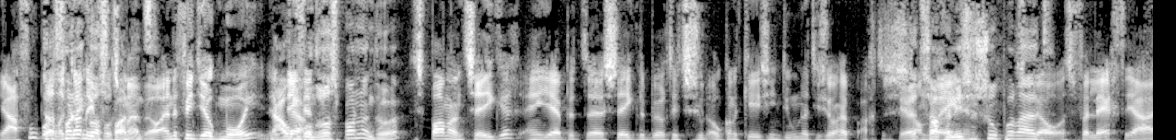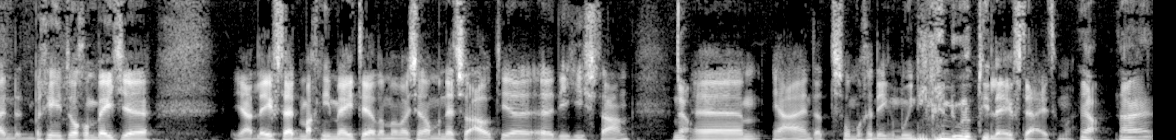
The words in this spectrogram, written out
Ja, voetballen kan ik wel volgens mij spannend. wel. En dat vindt hij ook mooi. Nou, ik vond het wel spannend hoor. Spannend, zeker. En je hebt het uh, Stekelenburg dit seizoen ook al een keer zien doen. Dat hij zo heb achter zijn Ja, het zag er niet zo soepel uit. is verlegd. Ja, en dan begin je toch een beetje... Ja, leeftijd mag niet meetellen, maar wij zijn allemaal net zo oud die, eh, die hier staan. Nou. Ehm, ja, en dat sommige dingen moet je niet meer doen op die leeftijd. Maar. Ja, nou, eh,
